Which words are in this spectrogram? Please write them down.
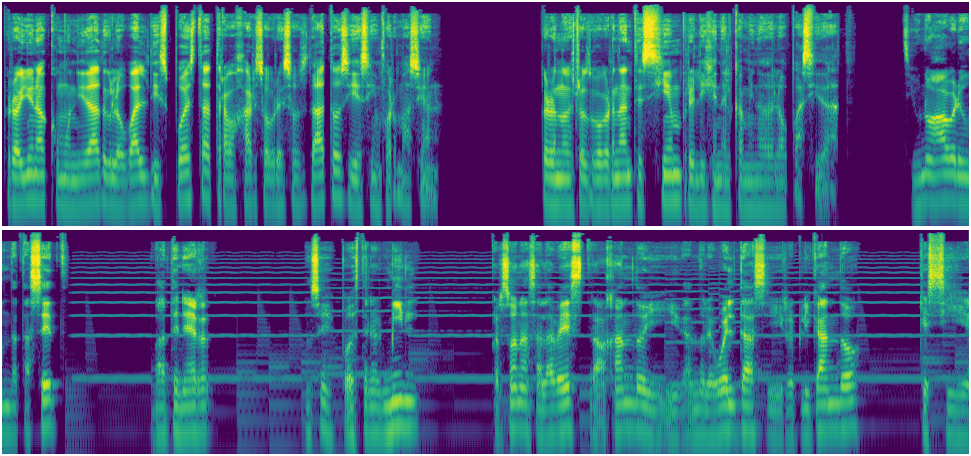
pero hay una comunidad global dispuesta a trabajar sobre esos datos y esa información. Pero nuestros gobernantes siempre eligen el camino de la opacidad. Si uno abre un dataset, va a tener no sé, podés tener mil personas a la vez trabajando y, dándole vueltas y replicando, que si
